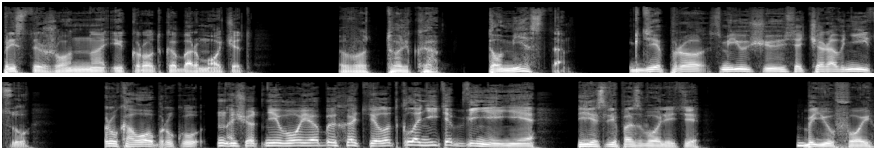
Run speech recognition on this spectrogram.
пристыженно и кротко бормочет. Вот только то место, где про смеющуюся чаровницу рука об руку, насчет него я бы хотел отклонить обвинение, если позволите. Бьюфой,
